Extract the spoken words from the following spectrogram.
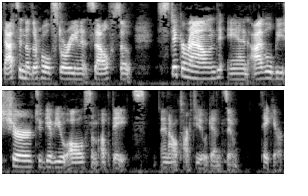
That's another whole story in itself. So stick around and I will be sure to give you all some updates. And I'll talk to you again soon. Take care.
